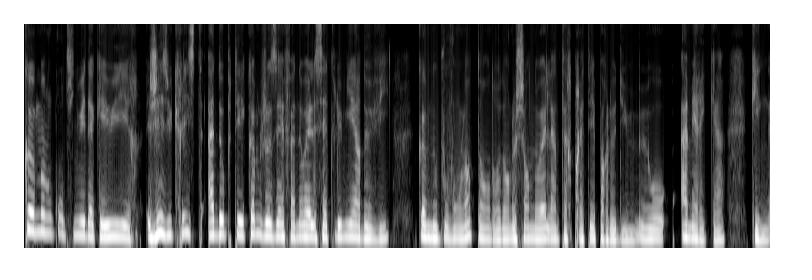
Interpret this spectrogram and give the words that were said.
Comment continuer d'accueillir Jésus-Christ, adopté comme Joseph à Noël cette lumière de vie, comme nous pouvons l'entendre dans le chant de Noël interprété par le duo américain King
